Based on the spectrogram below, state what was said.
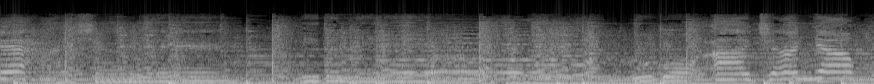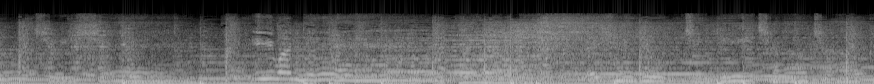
我，却还想念你的脸。如果爱真要有期限，一万年。泪水不经意悄悄搁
